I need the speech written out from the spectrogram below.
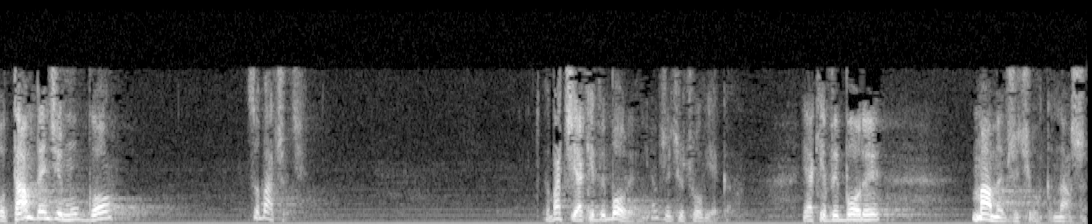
bo tam będzie mógł go zobaczyć. Zobaczcie, jakie wybory nie? w życiu człowieka. Jakie wybory mamy w życiu naszym.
